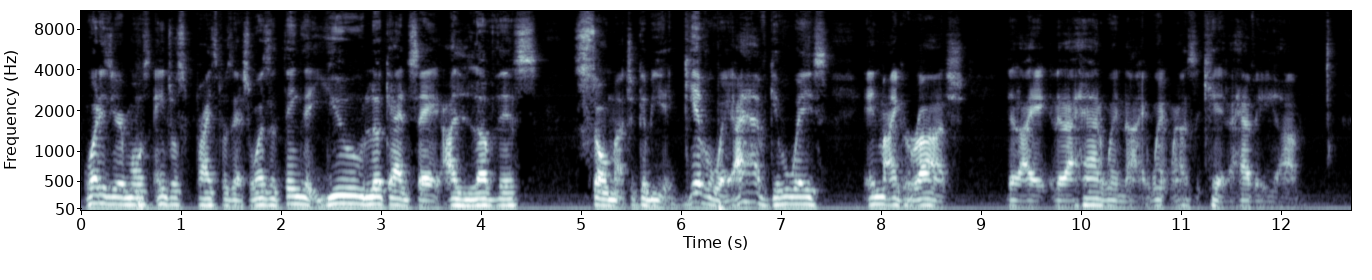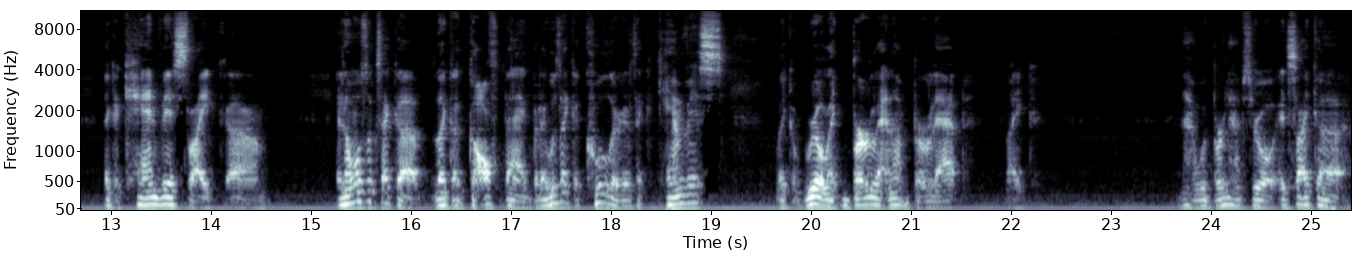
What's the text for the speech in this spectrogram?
What is your most angel's prized possession? What is the thing that you look at and say, I love this so much? It could be a giveaway. I have giveaways in my garage that I that I had when I went when I was a kid. I have a um, like a canvas like um, it almost looks like a like a golf bag, but it was like a cooler. It was like a canvas, like a real like burlap, not burlap, like now with burlap cereal, it's like a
